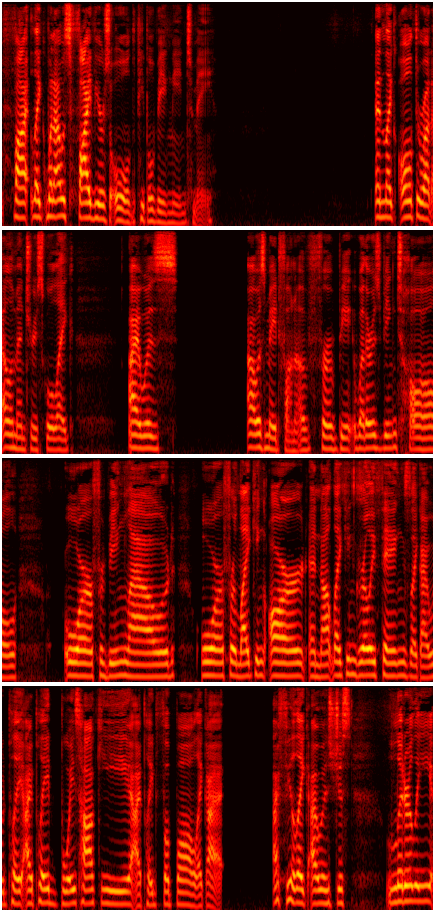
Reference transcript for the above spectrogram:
five like when I was 5 years old people being mean to me. And like all throughout elementary school like I was I was made fun of for being whether it was being tall or for being loud or for liking art and not liking girly things like I would play I played boys hockey, I played football, like I I feel like I was just literally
